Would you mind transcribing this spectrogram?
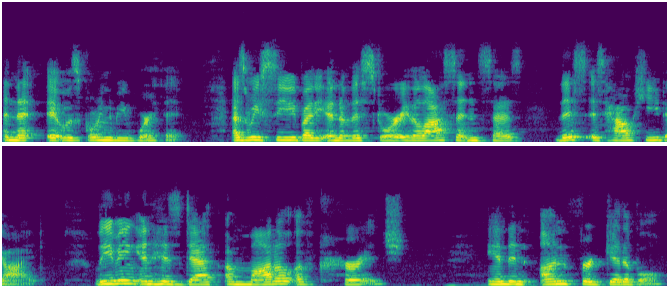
and that it was going to be worth it. As we see by the end of this story, the last sentence says, This is how he died, leaving in his death a model of courage and an unforgettable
